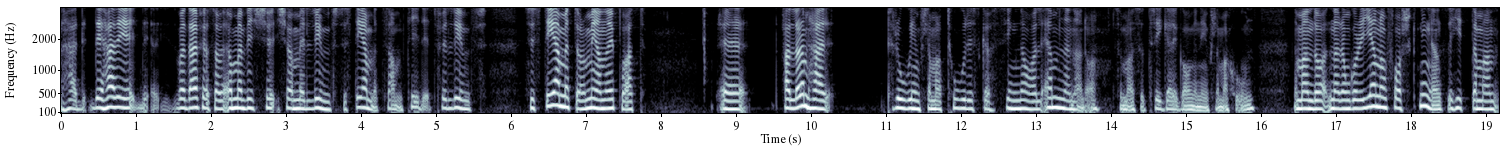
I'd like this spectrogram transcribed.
här, det här är, det var därför jag sa, ja men vi kör, kör med lymfsystemet samtidigt. För lymfsystemet då, de menar ju på att eh, alla de här proinflammatoriska signalämnena då, som alltså triggar igång en inflammation. När, man då, när de går igenom forskningen så hittar man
